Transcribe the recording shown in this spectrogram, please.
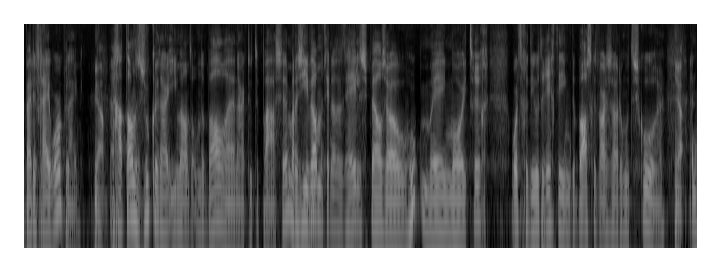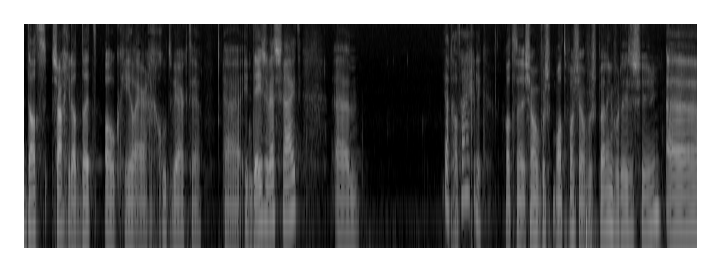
bij de vrije worplijn. Ja. En gaat dan zoeken naar iemand om de bal eh, naartoe te passen. Maar dan zie je wel meteen dat het hele spel zo hoep mee mooi terug wordt geduwd richting de basket waar ze zouden moeten scoren. Ja. En dat zag je dat dat ook heel erg goed werkte eh, in deze wedstrijd. Ehm, ja, dat eigenlijk. Wat, is jouw voors- wat was jouw voorspelling voor deze serie? Eh,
